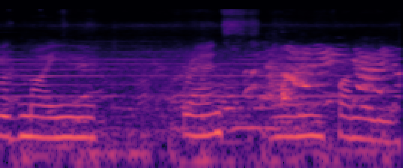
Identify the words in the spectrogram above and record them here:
With my friends and family.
